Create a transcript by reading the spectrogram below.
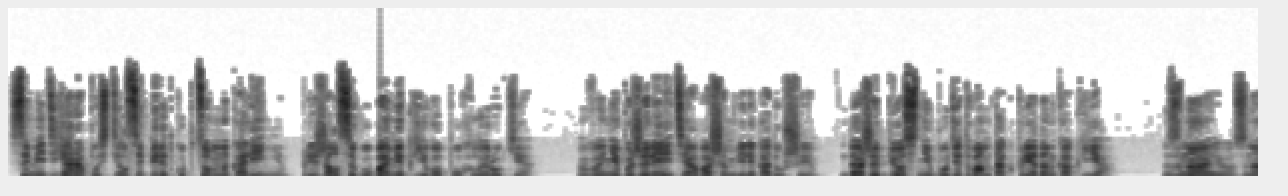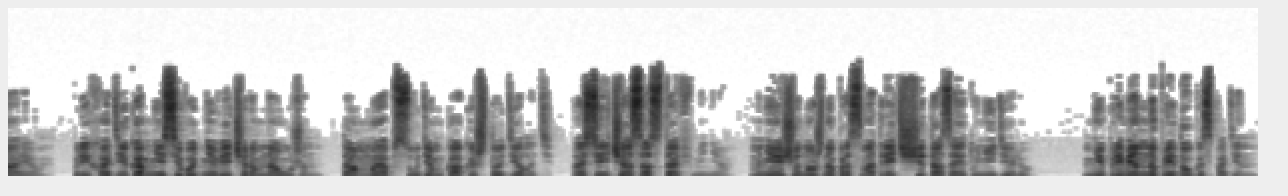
Самедьяр опустился перед купцом на колени, прижался губами к его пухлой руке. «Вы не пожалеете о вашем великодушии. Даже пес не будет вам так предан, как я». «Знаю, знаю. Приходи ко мне сегодня вечером на ужин. Там мы обсудим, как и что делать. А сейчас оставь меня. Мне еще нужно просмотреть счета за эту неделю». «Непременно приду, господин.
